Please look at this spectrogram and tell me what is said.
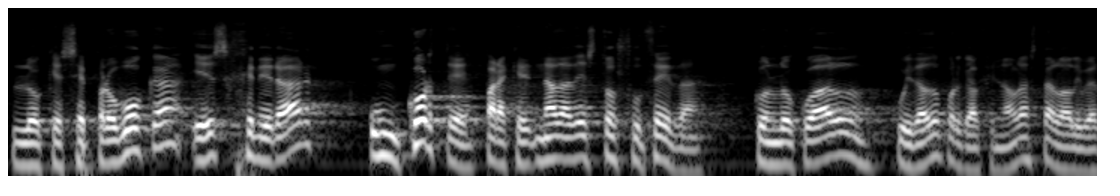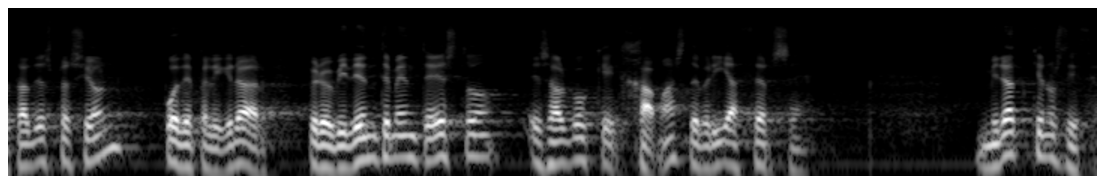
lo que se provoca es generar un corte para que nada de esto suceda. Con lo cual, cuidado porque al final hasta la libertad de expresión puede peligrar. Pero evidentemente esto es algo que jamás debería hacerse. Mirad qué nos dice.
